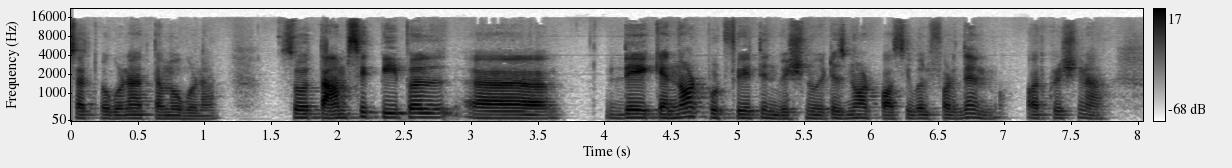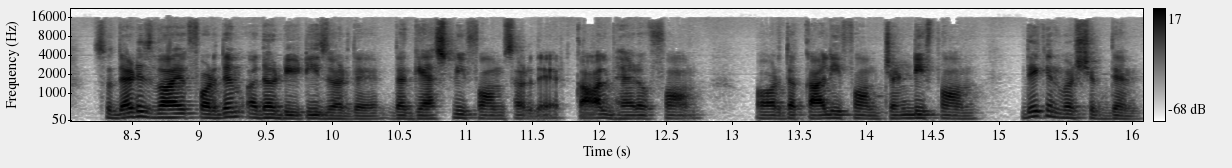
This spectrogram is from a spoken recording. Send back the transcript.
Sattvaguna, Tamoguna. So, Tamasic people, uh, they cannot put faith in Vishnu. It is not possible for them or Krishna. So, that is why for them other deities are there. The ghastly forms are there. Kal Bhairav form or the Kali form, Chandi form. They can worship them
